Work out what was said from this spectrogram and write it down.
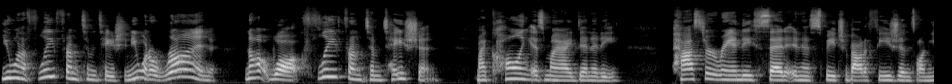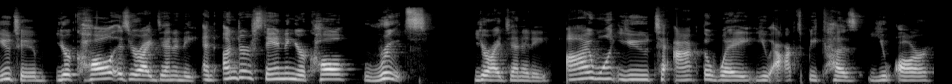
You want to flee from temptation. You want to run, not walk. Flee from temptation. My calling is my identity. Pastor Randy said in his speech about Ephesians on YouTube, Your call is your identity, and understanding your call roots your identity. I want you to act the way you act because you are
